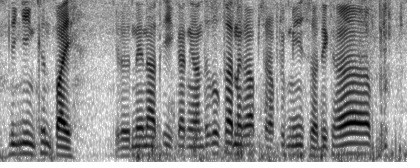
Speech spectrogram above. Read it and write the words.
ำยิ่งยิ่งขึ้นไป เจริญในหน้าที่การงานทุกๆท่านนะครับสำหรับคลิปนี้สวัสดีครับ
